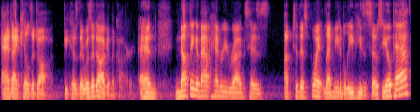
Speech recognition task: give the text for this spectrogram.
And i killed a dog because there was a dog in the car. And nothing about henry ruggs has up to this point led me to believe he's a sociopath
